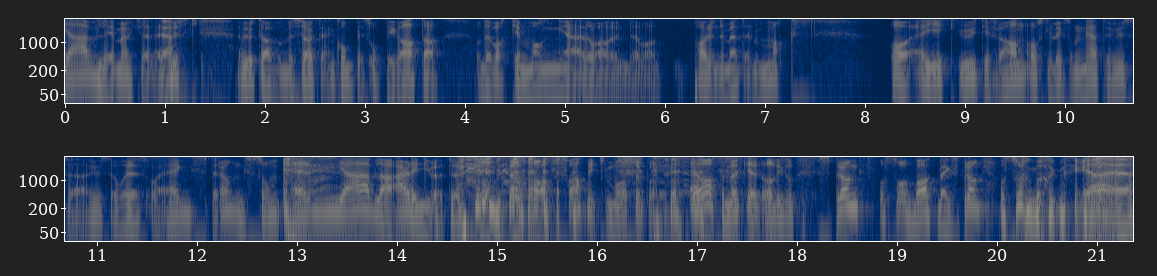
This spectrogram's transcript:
jævlig mørkredd. Jeg Ja. husker jeg brukte å være på besøk til en kompis oppe i gata, og det var ikke mange, det var, det var et par hundre meter maks. Og jeg gikk ut ifra han og skulle liksom ned til huset, huset vårt, og jeg sprang som en jævla elg, vet du. Det var faen ikke måte på. Jeg var så mørkredd og liksom sprang og så bak meg, sprang og så bak meg. Ja, ja, ja.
